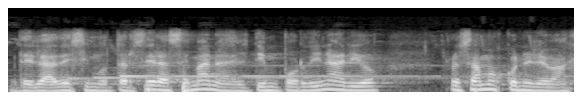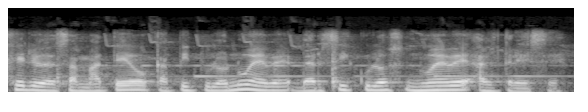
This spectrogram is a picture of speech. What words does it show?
de la decimotercera semana del tiempo ordinario, rezamos con el Evangelio de San Mateo capítulo 9 versículos 9 al 13.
